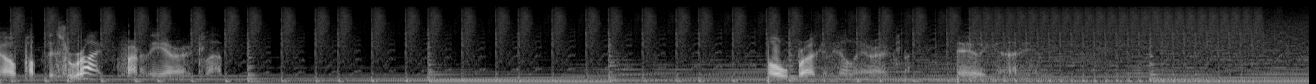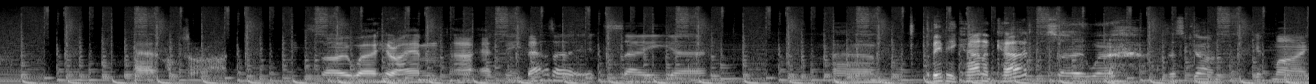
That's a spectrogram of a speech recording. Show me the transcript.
I'll pop this right in front of the Aero Club. Old Broken Hill Aero Club. There we go. That looks alright. So uh, here I am uh, at the Bowser. It's a, uh, um, BP Carnet card. So uh, just go and get my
